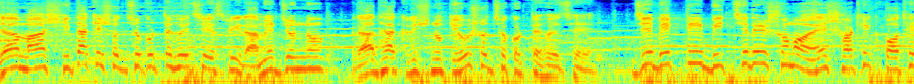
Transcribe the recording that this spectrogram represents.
যা মা সীতাকে সহ্য করতে হয়েছে শ্রী রামের জন্য রাধা কৃষ্ণকেও সহ্য করতে হয়েছে। যে ব্যক্তি বিচ্ছেদের সময় সঠিক পথে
